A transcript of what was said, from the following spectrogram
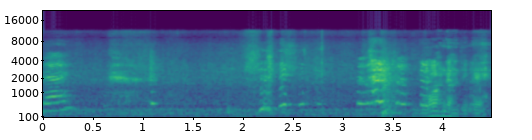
đây 뭐하냐 니네.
